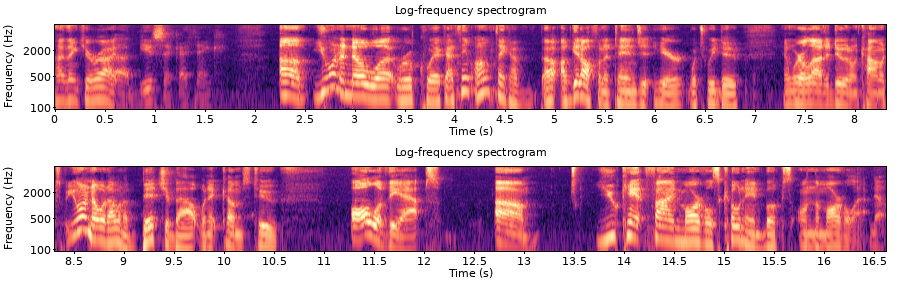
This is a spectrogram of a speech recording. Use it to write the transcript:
I think you're right. uh, Busiek, I think. Um, you want to know what, real quick? I think I don't think I've. I'll I'll get off on a tangent here, which we do, and we're allowed to do it on comics. But you want to know what I want to bitch about when it comes to all of the apps? Um, you can't find Marvel's Conan books on the Marvel app. No.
